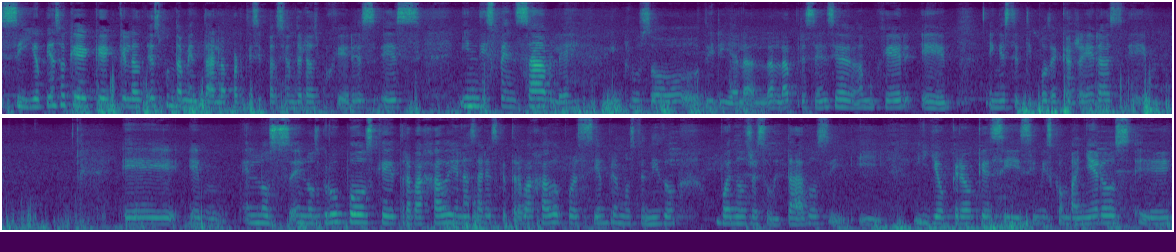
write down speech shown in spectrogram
sí, yo pienso que, que, es fundamental la participación de las mujeres, es indispensable, incluso diría, la, la presencia de una mujer en este tipo de carreras. En, en los, en los grupos que he trabajado y en las áreas que he trabajado, pues siempre hemos tenido buenos resultados y, yo creo que si, si mis compañeros eh,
